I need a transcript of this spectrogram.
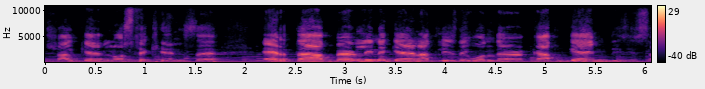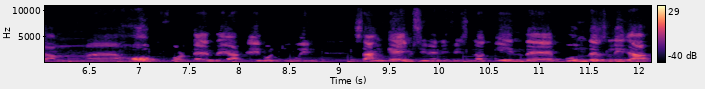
Schalke lost against uh, Hertha Berlin again. At least they won their cup game. This is some uh, hope for them. They are able to win some games, even if it's not in the Bundesliga.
